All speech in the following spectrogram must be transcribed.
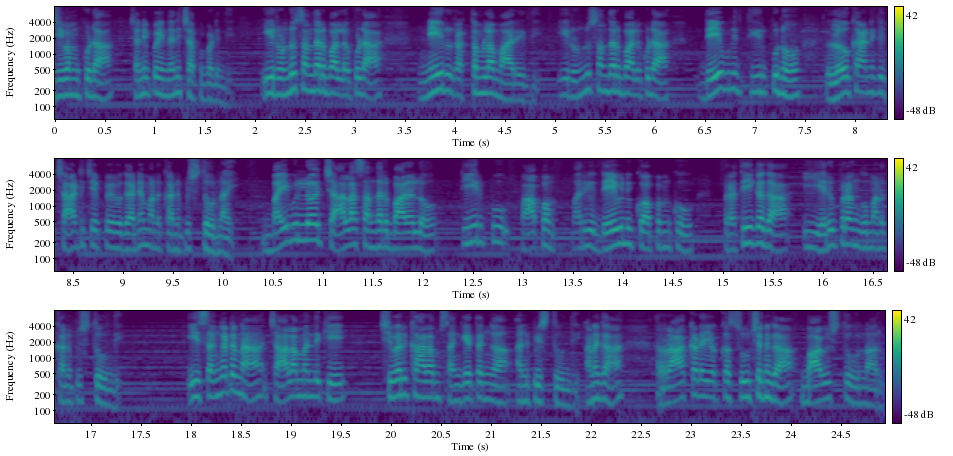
జీవం కూడా చనిపోయిందని చెప్పబడింది. ఈ రెండు సందర్భాల్లో కూడా నీరు రక్తంలా మారింది. ఈ రెండు సందర్భాలు కూడా దేవుని తీర్పును లోకానికి చాటి చెప్పేవిగానే మనకు కనిపిస్తూ ఉన్నాయి. బైబిల్లో చాలా సందర్భాలలో తీర్పు పాపం మరియు దేవుని కోపంకు ప్రతీకగా ఈ ఎరుపు రంగు మనకు కనిపిస్తూ ఉంది. ఈ సంఘటన చాలామందికి చివరి కాలం సంకేతంగా అనిపిస్తుంది. అనగా రాకడ యొక్క సూచనగా భావిస్తూ ఉన్నారు.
